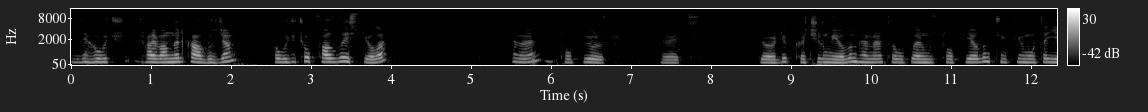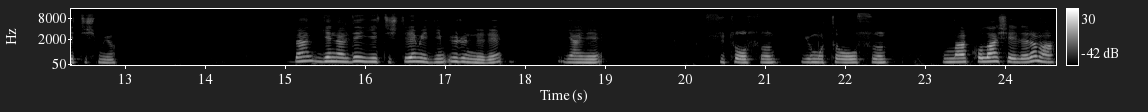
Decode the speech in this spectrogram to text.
Bir de havuç hayvanları kaldıracağım. Havucu çok fazla istiyorlar. Hemen topluyoruz. Evet. Gördük kaçırmayalım. Hemen tavuklarımızı toplayalım. Çünkü yumurta yetişmiyor. Ben genelde yetiştiremediğim ürünleri yani süt olsun, yumurta olsun. Bunlar kolay şeyler ama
